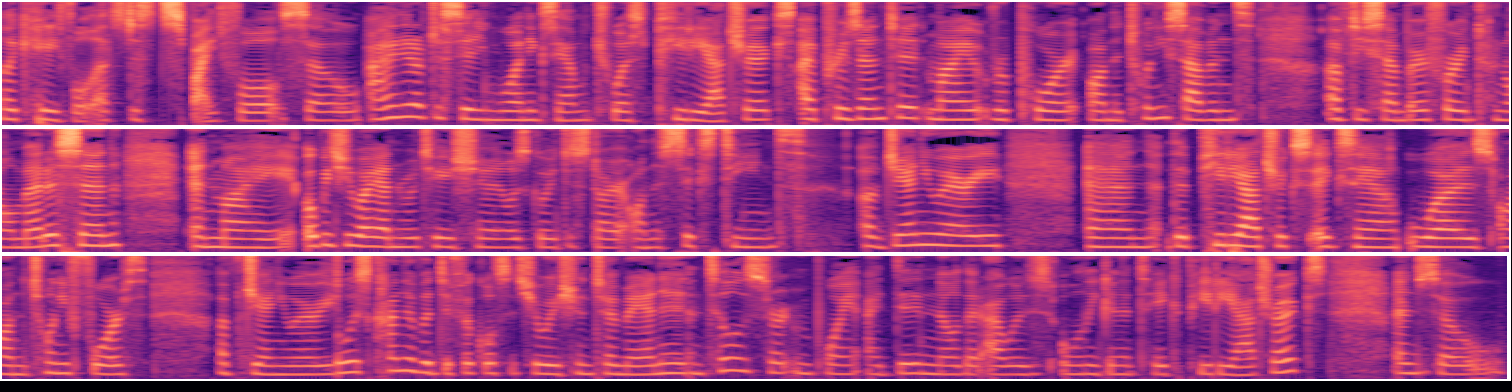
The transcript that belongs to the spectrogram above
like hateful. That's just spiteful. So I ended up just sitting one exam, which was pediatrics. I presented my report on the 27th of December for internal medicine, and my OBGYN rotation was going to start on the 16th of January, and the pediatrics exam was on the 24th of January. It was kind of a difficult situation to manage. Until a certain point, I didn't know that I was only going to take pediatrics, and so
